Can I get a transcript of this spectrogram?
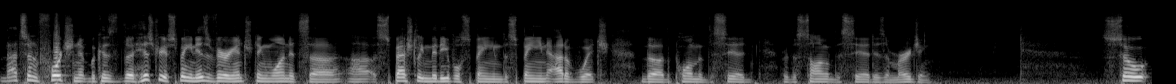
that's unfortunate because the history of Spain is a very interesting one. It's uh, uh, especially medieval Spain, the Spain out of which the, the poem of the Cid, or the Song of the Cid, is emerging. So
